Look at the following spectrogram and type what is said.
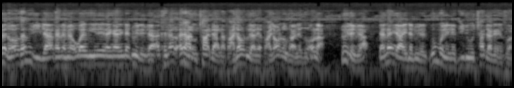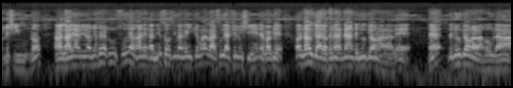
လက်တော့ဆန်းစုကြည်ဗျာခင်ဗျာ ONG နိုင်ငံတွေနဲ့တွေ့တယ်ဗျာခင်ဗျာအဲ့ဒါကိုချကြလားဘာကြောင့်တွေ့ရလဲဘာကြောင့်လောက်တာလဲဆိုဟုတ်လားတွေ့တယ်ဗျာရန်တဲ့ຢာရီနဲ့တွေ့တယ်ကိုမလေးနဲ့ဗီဒီယိုချကြတယ်ဆိုတာမရှိဘူးနော်အာလာကြပြီတော့ခင်ဗျာသူဆိုရငါနဲ့ကမြစ်စုံစီမံကိန်းကျမလာဆိုရဖြစ်လို့ရှိရင်တဲ့ဘာဖြစ်ဟောနောက်ကြတော့ခင်ဗျာအတန်းတစ်မျိုးပြောင်းလာတာပဲဟမ်တစ်မျိုးပြောင်းလာတာမဟုတ်လား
